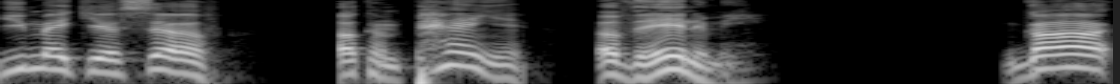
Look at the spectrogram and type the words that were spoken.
you make yourself a companion of the enemy. God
